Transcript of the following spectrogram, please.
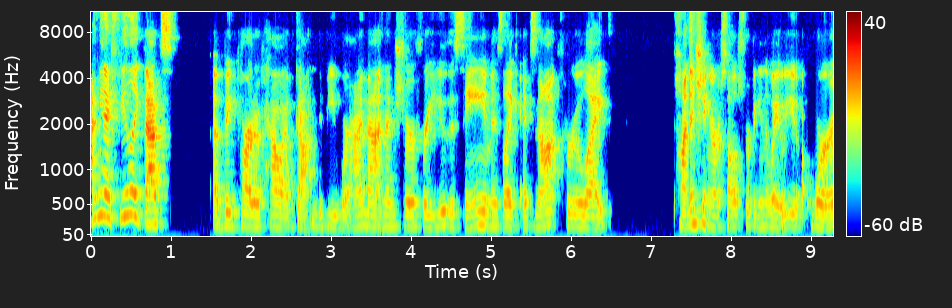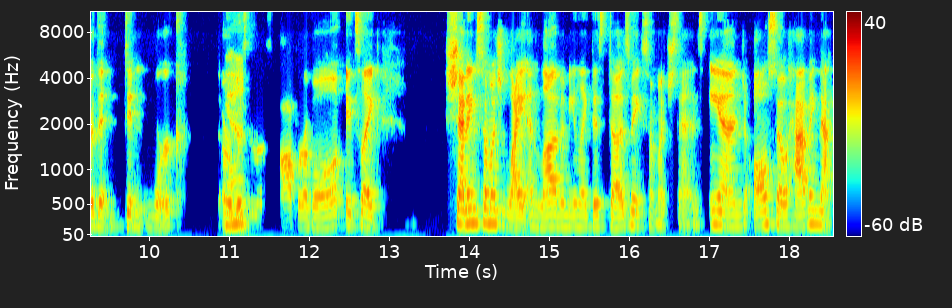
i mean i feel like that's a big part of how i've gotten to be where i'm at and i'm sure for you the same is like it's not through like punishing ourselves for being the way we were that didn't work or yeah. was the most operable. It's like shedding so much light and love and being like this does make so much sense. And also having that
